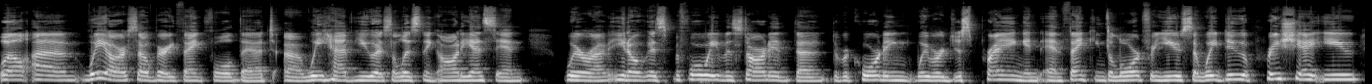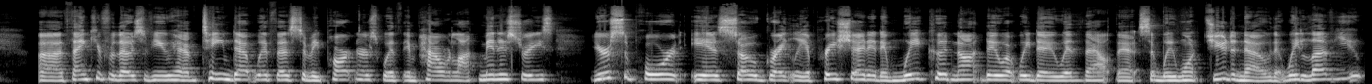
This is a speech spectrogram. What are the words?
Well, um, we are so very thankful that uh, we have you as a listening audience, and we're, uh, you know, it's before we even started the the recording, we were just praying and, and thanking the Lord for you. So we do appreciate you. Uh, thank you for those of you who have teamed up with us to be partners with Empowered Life Ministries. Your support is so greatly appreciated, and we could not do what we do without that. So we want you to know that we love you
